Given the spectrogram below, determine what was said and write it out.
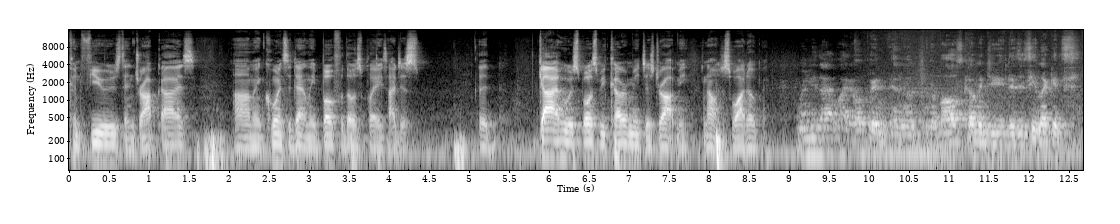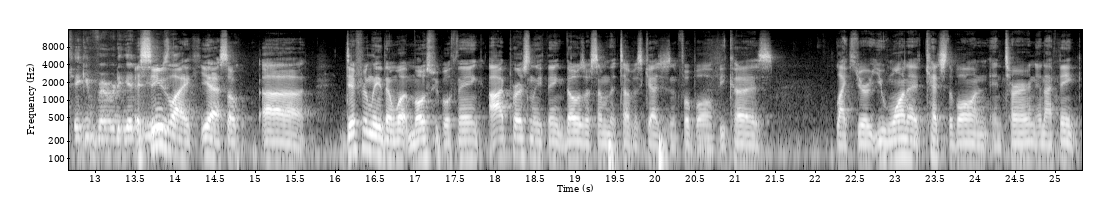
confused and drop guys. Um, and coincidentally, both of those plays, I just, the guy who was supposed to be covering me just dropped me, and I was just wide open. When you're that wide open and the, and the ball's coming to you, does it seem like it's taking forever to get to you? It seems like, yeah, so uh, differently than what most people think, I personally think those are some of the toughest catches in football because like you're you want to catch the ball and, and turn and I think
